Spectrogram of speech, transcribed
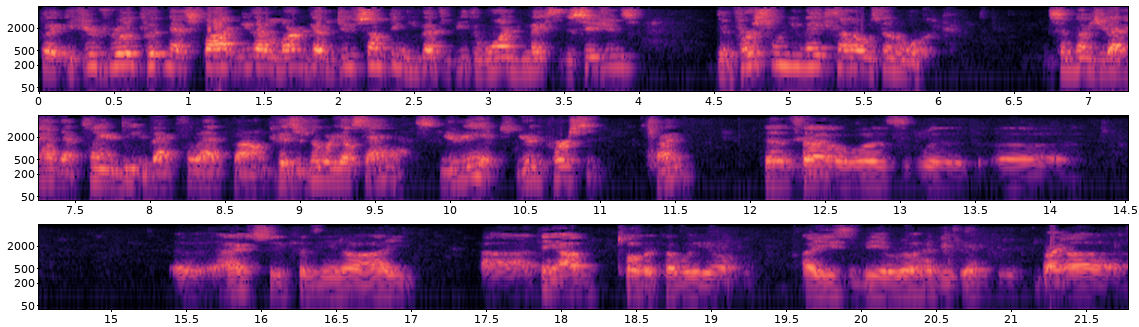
But if you're really put in that spot and you gotta learn, you gotta do something, you got to be the one who makes the decisions, the first one you make is not always gonna work. Sometimes you gotta have that plan B to back for that found because there's nobody else to ask. You're it. You're the person. Right? That's how it was with. Uh, uh, actually, because you know, I, I think I've told a couple of y'all. I used to be a real heavy drinker. Right. Uh,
